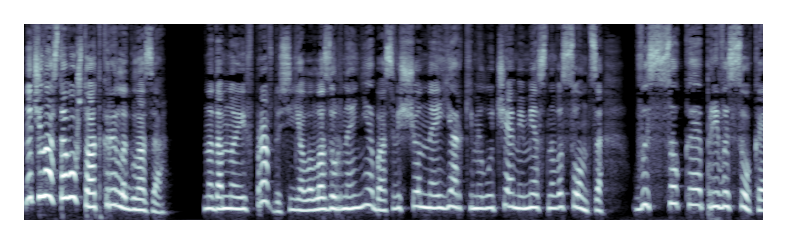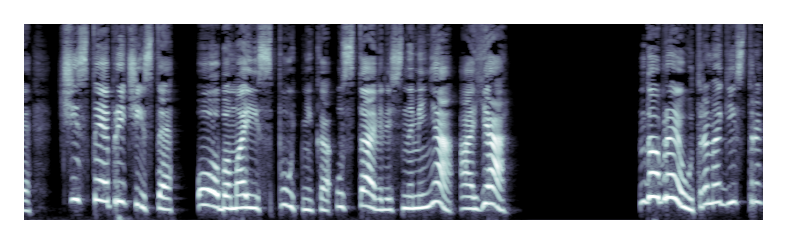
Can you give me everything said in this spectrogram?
Начала с того, что открыла глаза. Надо мной и вправду сияло лазурное небо, освещенное яркими лучами местного солнца, высокое-превысокое, чистое-пречистое. Оба мои спутника уставились на меня, а я Доброе утро, магистры.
